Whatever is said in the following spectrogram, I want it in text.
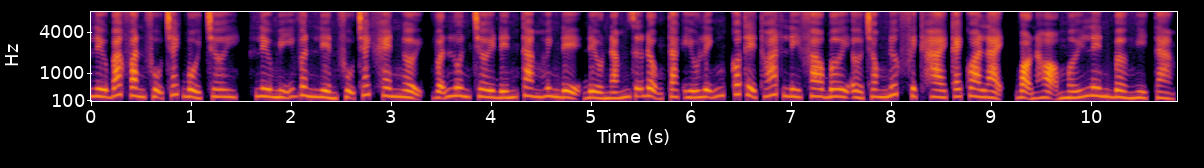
Lưu Bác Văn phụ trách bồi chơi, Lưu Mỹ Vân liền phụ trách khen ngợi, vẫn luôn chơi đến tam huynh đệ đều nắm giữ động tác yếu lĩnh, có thể thoát ly phao bơi ở trong nước phịch hai cái qua lại, bọn họ mới lên bờ nghỉ tạm.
